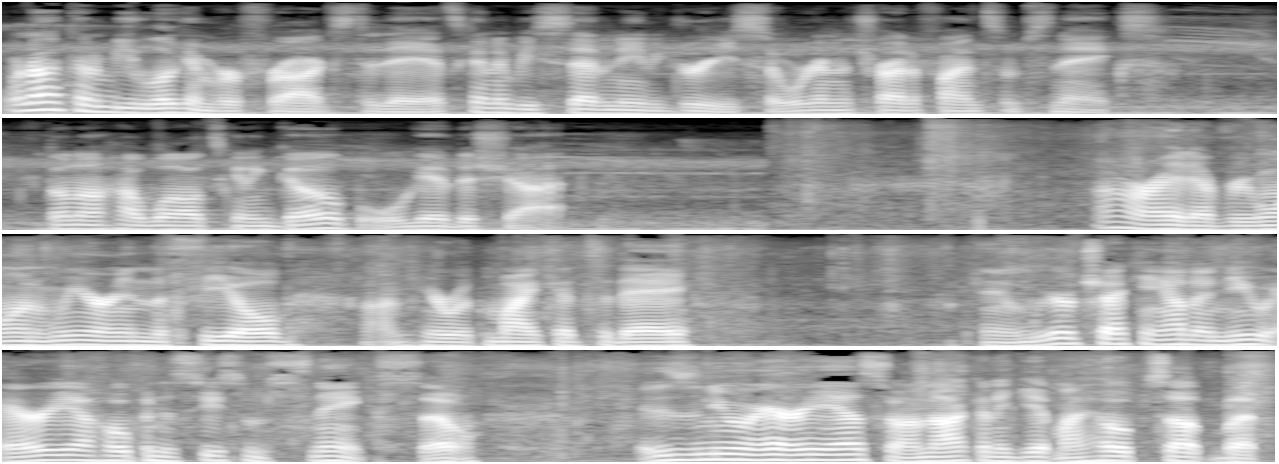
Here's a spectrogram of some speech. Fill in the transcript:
we're not going to be looking for frogs today. It's going to be 70 degrees, so we're going to try to find some snakes. Don't know how well it's going to go, but we'll give it a shot. All right, everyone, we are in the field. I'm here with Micah today, and we are checking out a new area, hoping to see some snakes. So it is a new area, so I'm not going to get my hopes up, but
